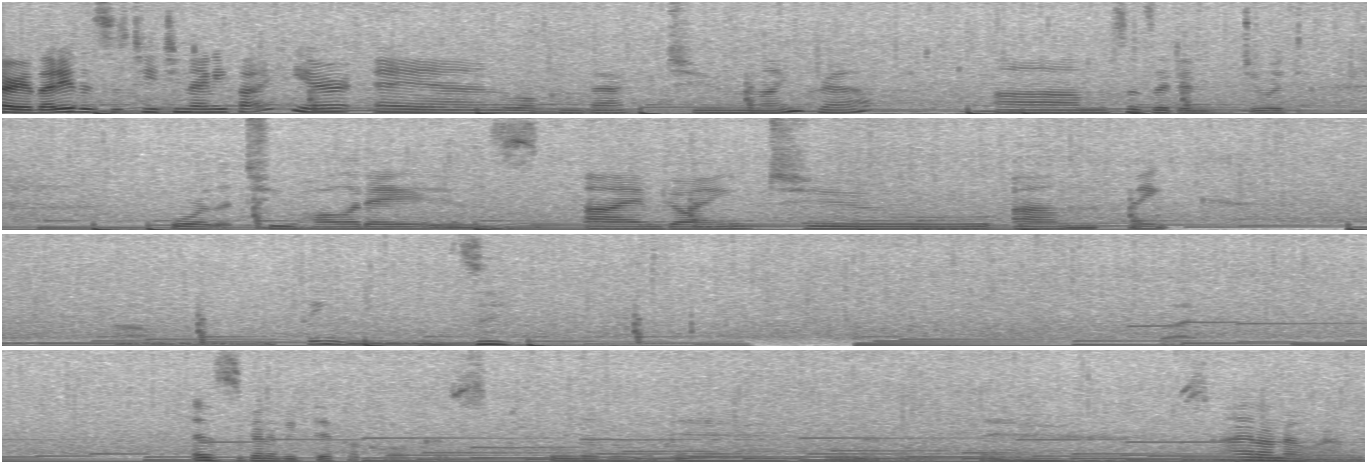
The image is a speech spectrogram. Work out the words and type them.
everybody, this is TT95 here, and welcome back to Minecraft. Um, since I didn't do it for the two holidays, I'm going to, um, make, um, things. but, this is gonna be difficult, because people live over there, people live over there, so I don't know where I'm.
